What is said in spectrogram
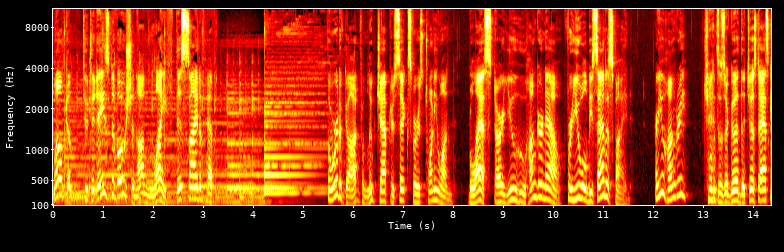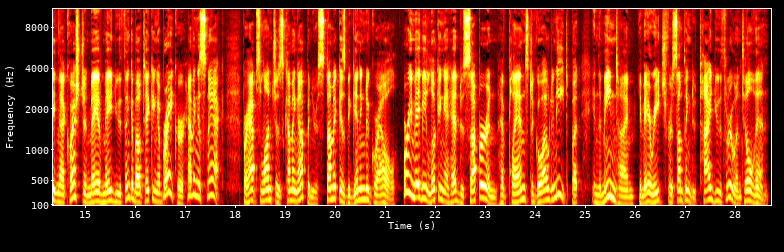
Welcome to today's devotion on life this side of heaven. The Word of God from Luke chapter 6, verse 21. Blessed are you who hunger now, for you will be satisfied. Are you hungry? Chances are good that just asking that question may have made you think about taking a break or having a snack. Perhaps lunch is coming up and your stomach is beginning to growl. Or you may be looking ahead to supper and have plans to go out and eat, but in the meantime, you may reach for something to tide you through until then.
